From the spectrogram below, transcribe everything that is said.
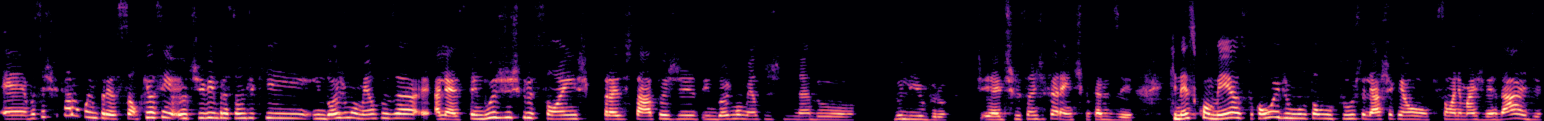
É, vocês ficaram com a impressão, porque assim, eu tive a impressão de que em dois momentos, é, aliás, tem duas descrições para as estátuas de, em dois momentos né, do, do livro, é, descrições diferentes, que eu quero dizer. Que nesse começo, como o Edmundo toma um susto, ele acha que, é um, que são animais de verdade,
